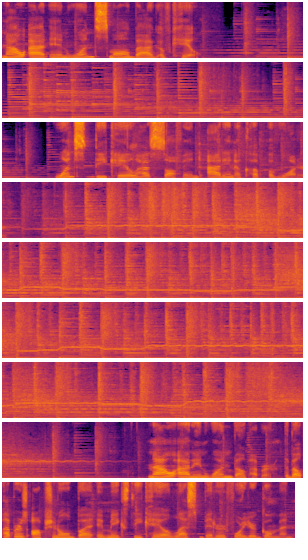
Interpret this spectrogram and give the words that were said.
Now add in one small bag of kale. Once the kale has softened, add in a cup of water. Now add in one bell pepper. The bell pepper is optional, but it makes the kale less bitter for your gomen.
